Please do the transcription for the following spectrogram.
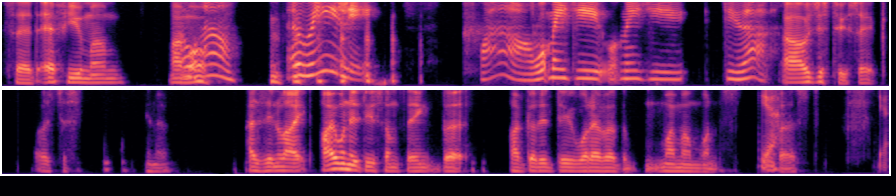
said "f you, mum." I'm oh, off. Wow. Oh, really? Wow. What made you what made you do that? Uh, I was just too sick. I was just, you know, as in like I want to do something, but I've got to do whatever the, my mum wants Yeah. first. Yeah.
